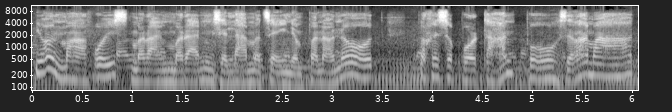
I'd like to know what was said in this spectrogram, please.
Yun mga boys, maraming maraming salamat sa inyong panonood. Pakisuportahan po. Salamat!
